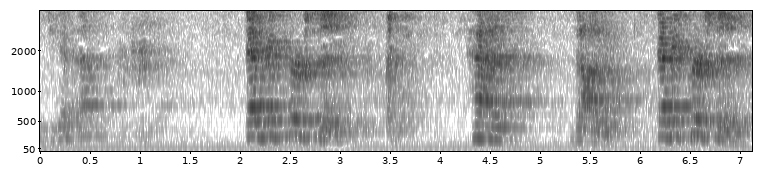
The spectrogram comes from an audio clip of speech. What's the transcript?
Did you get that? Every person has value. Every person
